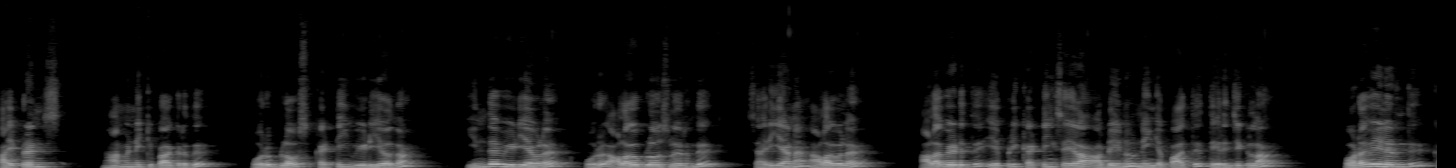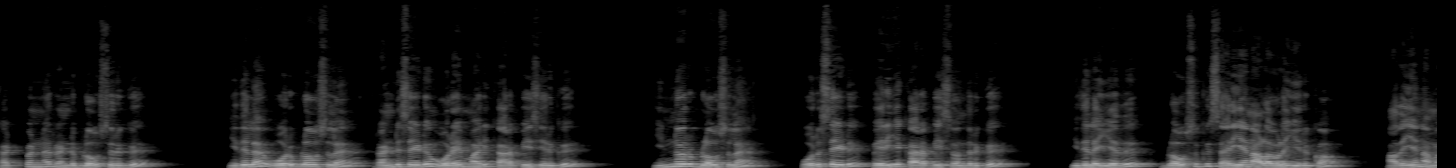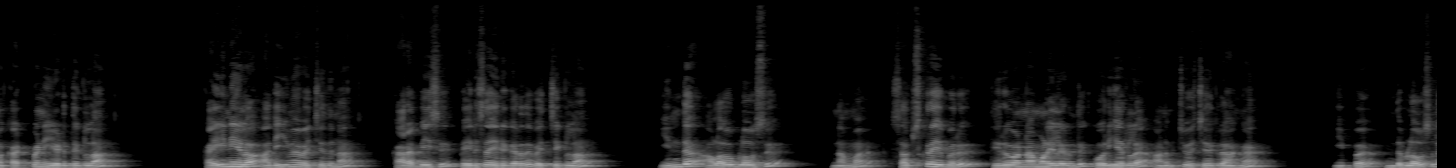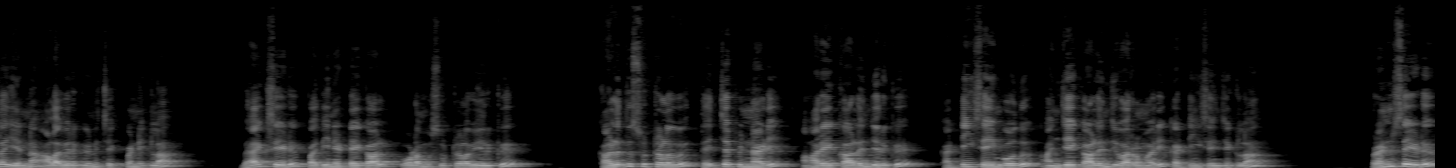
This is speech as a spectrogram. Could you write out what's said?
Hi friends நாம் இன்னைக்கு பார்க்குறது ஒரு ப்ளவுஸ் கட்டிங் வீடியோ தான். இந்த வீடியோவில் ஒரு அளவு ப்ளவுஸில் இருந்து சரியான அளவில் அளவு எடுத்து எப்படி கட்டிங் செய்யலாம் அப்படின்னு நீங்கள் பார்த்து தெரிஞ்சுக்கலாம். புடவையிலேருந்து கட் பண்ண ரெண்டு ப்ளவுஸ் இருக்குது இதில் ஒரு ப்ளவுஸில் ரெண்டு சைடும் ஒரே மாதிரி கரப்பீஸ் இருக்குது இன்னொரு ப்ளவுஸில் ஒரு சைடு பெரிய கரப்பீஸ் வந்திருக்கு. இதில் எது ப்ளவுஸுக்கு சரியான அளவில் இருக்கும் அதையே நம்ம கட் பண்ணி எடுத்துக்கலாம். கை நீளம் அதிகமாக வச்சதுன்னா கரை பீஸு பெருசாக இருக்கிறத வச்சுக்கலாம். இந்த அளவு ப்ளவுஸு நம்ம சப்ஸ்கிரைபரு திருவண்ணாமலையிலேருந்து கொரியரில் அனுப்பிச்சி வச்சுருக்குறாங்க. இப்போ இந்த ப்ளவுஸில் என்ன அளவு இருக்குதுன்னு செக் பண்ணிக்கலாம். பேக் சைடு பதினெட்டே கால் உடம்பு சுற்றளவு இருக்குது கழுத்து சுற்றளவு தைச்ச பின்னாடி ஆறே கால் இருக்குது கட்டிங் செய்யும்போது அஞ்சே கால் வர்ற மாதிரி கட்டிங் செஞ்சுக்கலாம். ஃப்ரண்ட் சைடு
